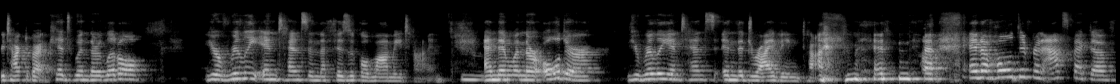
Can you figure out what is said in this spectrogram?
We talked about kids when they're little, you're really intense in the physical mommy time. Mm-hmm. And then when they're older, you're really intense in the driving time and, oh. and a whole different aspect of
